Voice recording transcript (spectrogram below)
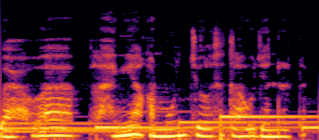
bahwa pelangi akan muncul setelah hujan reda.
